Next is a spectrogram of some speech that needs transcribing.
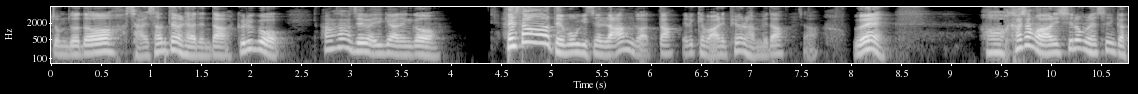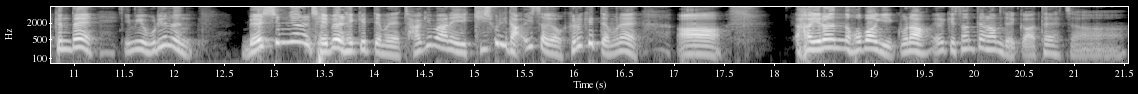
좀 더 더 잘 선택을 해야 된다. 그리고 항상 제가 얘기하는 거 회사 대목이 제일 나은 것 같다 이렇게 많이 표현을 합니다. 자 왜? 어, 가장 많이 실험을 했으니까. 근데 이미 우리는 몇십 년을 재배를 했기 때문에 자기만의 기술이 다 있어요. 그렇기 때문에 아 아, 이런 호박이 있구나. 이렇게 선택을 하면 될 것 같아. 자,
